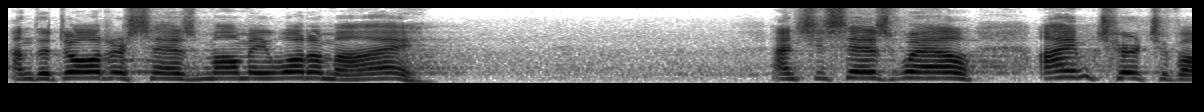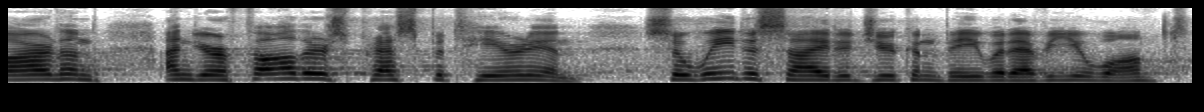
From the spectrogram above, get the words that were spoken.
And the daughter says, Mommy, what am I? And she says, Well, I'm Church of Ireland and your father's Presbyterian, so we decided you can be whatever you want.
